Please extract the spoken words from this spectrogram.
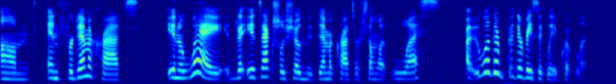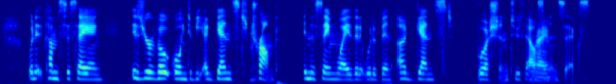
Um, and for Democrats, in a way, it's actually showing that Democrats are somewhat less. Well, they're they're basically equivalent when it comes to saying, is your vote going to be against Trump in the same way that it would have been against Bush in 2006?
